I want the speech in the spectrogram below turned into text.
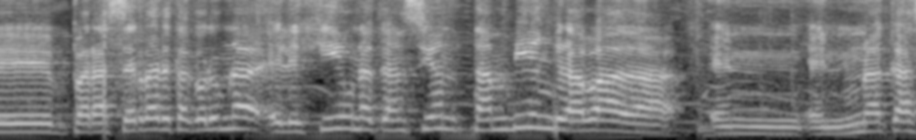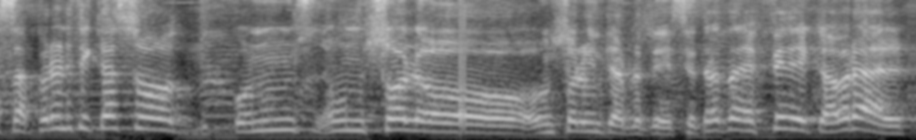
Eh, para cerrar esta columna, elegí una canción también grabada en, una casa, pero en este caso con un, solo, un solo intérprete. Se trata de Fede Cabral,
